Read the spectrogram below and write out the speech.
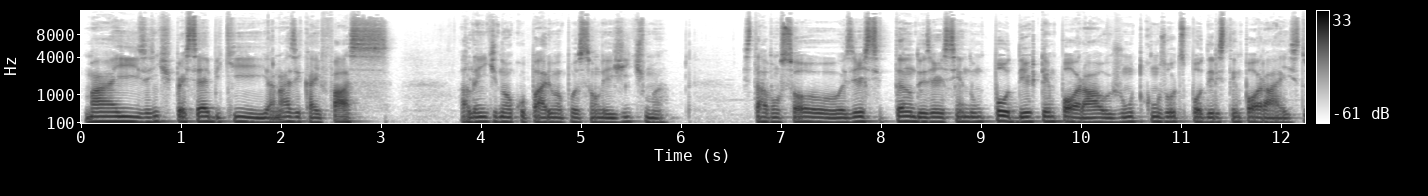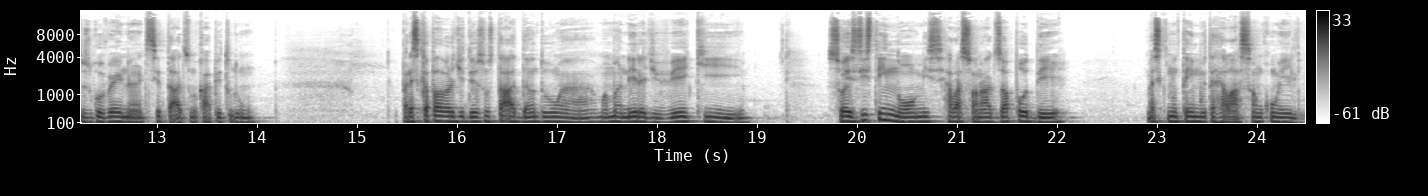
Mas a gente percebe que Anás e Caifás, além de não ocuparem uma posição legítima, estavam só exercitando, exercendo um poder temporal junto com os outros poderes temporais dos governantes citados no capítulo 1. Parece que a palavra de Deus nos está dando uma, uma maneira de ver que só existem nomes relacionados a poder, mas que não tem muita relação com ele.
